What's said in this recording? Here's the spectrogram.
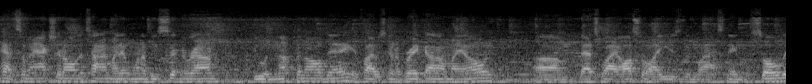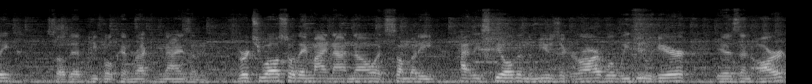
had some action all the time. I didn't want to be sitting around doing nothing all day. If I was going to break out on my own, um, that's why also I used the last name Solely, so that people can recognize and virtuoso. They might not know it's somebody highly skilled in the music or art. What we do here is an art,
